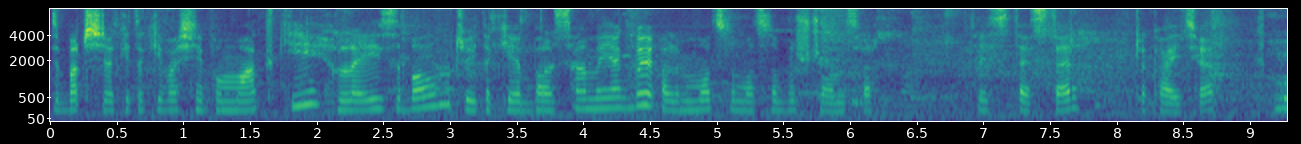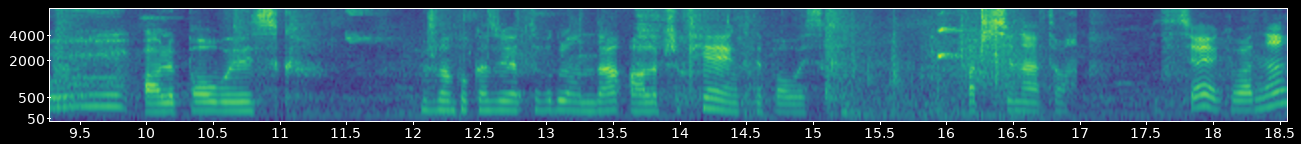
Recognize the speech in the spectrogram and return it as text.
Zobaczcie, jakie takie właśnie pomadki. Glaze Balm, czyli takie balsamy jakby, ale mocno, mocno błyszczące. To jest tester. Czekajcie. Ale połysk. Już Wam pokazuję, jak to wygląda, ale przepiękny połysk. Patrzcie na to. Widzicie, jakie ładne?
